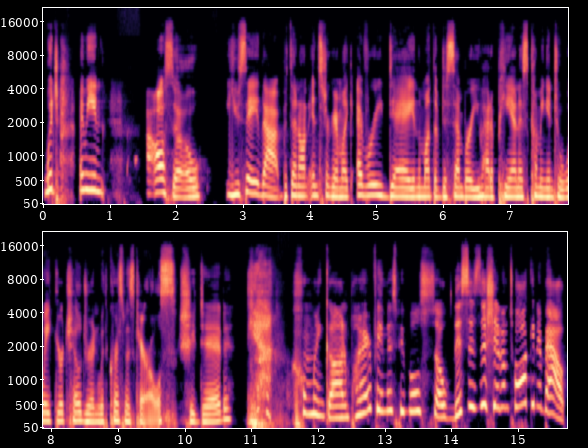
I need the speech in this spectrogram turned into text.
which I mean, also you say that, but then on Instagram, like every day in the month of December, you had a pianist coming in to wake your children with Christmas carols. She did. Yeah. Oh my god, why are famous people so this is the shit I'm talking about.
